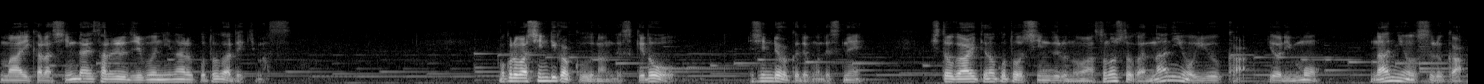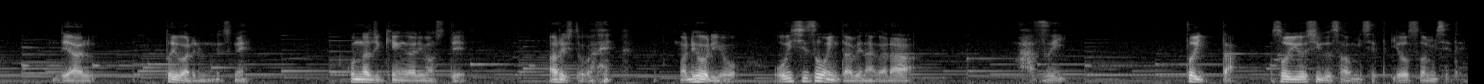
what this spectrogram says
周りから信頼される自分になることができます。これは心理学なんですけど心理学でもですね人が相手のことを信ずるのはその人が何を言うかよりも何をするかである。と言われるんですね。こんな実験がありましてある人がね ま料理を美味しそうに食べながらまずいといった。そういう仕草を見せて様子を見せて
